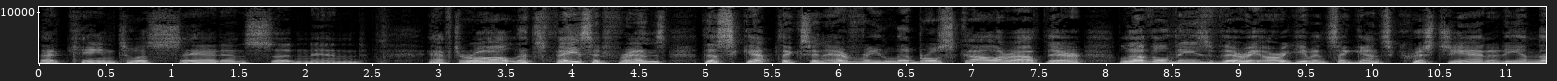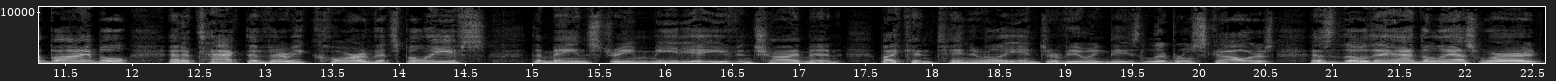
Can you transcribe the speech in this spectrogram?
that came to a sad and sudden end. After all, let's face it, friends, the skeptics and every liberal scholar out there level these very arguments against Christianity and the Bible and attack the very core of its beliefs. The mainstream media even chime in by continually interviewing these liberal scholars as though they had the last word.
